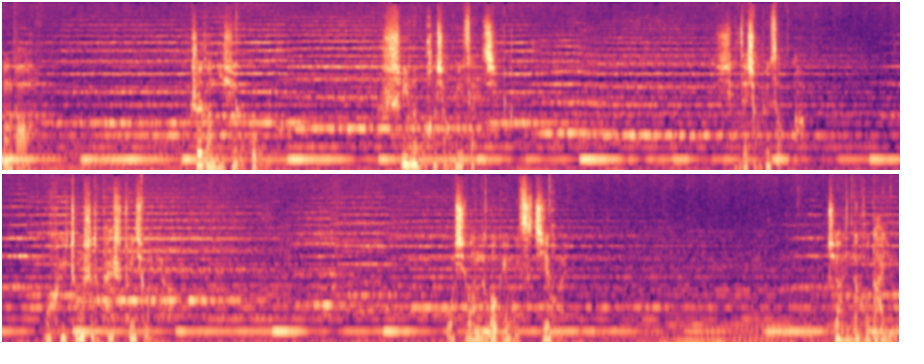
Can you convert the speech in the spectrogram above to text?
杨桃，我知道你心有顾虑，是因为我和小薇在一起。现在小薇走了，我可以正式的开始追求你了。我希望能够给我一次机会，只要你能够答应我，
